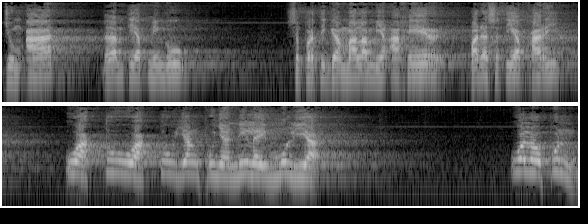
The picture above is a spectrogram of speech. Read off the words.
Jumat dalam tiap minggu sepertiga malam yang akhir pada setiap hari waktu-waktu yang punya nilai mulia. Walaupun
